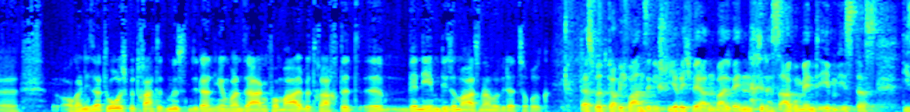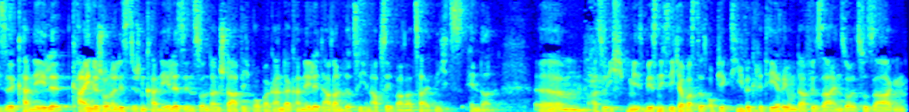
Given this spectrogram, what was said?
äh, organisatorisch betrachtet müssten die dann irgendwann sagen, formal betrachtet, äh, wir nehmen diese Maßnahme wieder zurück. Das wird, glaube ich, wahnsinnig schwierig werden, weil wenn das Argument eben ist, dass diese Kanäle keine journalistischen Kanäle sind, sondern staatliche Propagandakanäle, daran wird sich in absehbarer Zeit nichts ändern. Ähm, also ich mir, ist nicht sicher, was das objektive Kriterium dafür sein soll, zu sagen,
